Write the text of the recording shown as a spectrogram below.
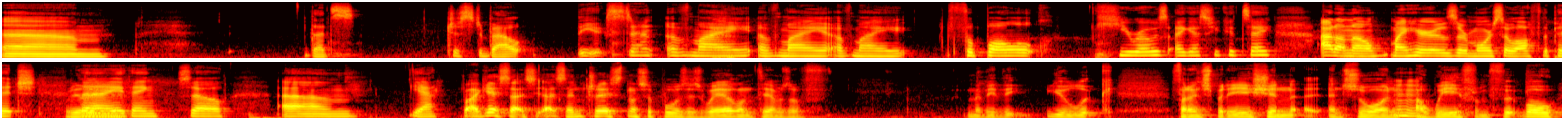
Um, that's just about the extent of my of my of my football heroes, I guess you could say. I don't know. My heroes are more so off the pitch Really? than anything. So, um, yeah. But I guess that's that's interesting, I suppose, as well, in terms of maybe that you look for inspiration and so on Mhm. away from football.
